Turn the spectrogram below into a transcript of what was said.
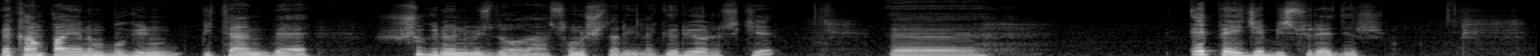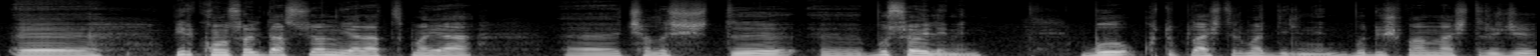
ve kampanyanın bugün biten ve şu gün önümüzde olan sonuçlarıyla görüyoruz ki e, epeyce bir süredir e, bir konsolidasyon yaratmaya e, çalıştığı e, bu söylemin, bu kutuplaştırma dilinin, bu düşmanlaştırıcı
